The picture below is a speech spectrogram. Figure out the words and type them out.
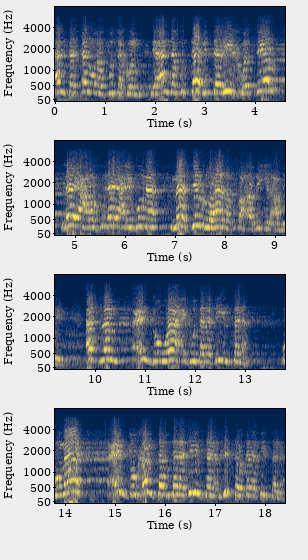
أن تسألوا أنفسكم لأن كتاب التاريخ والسير لا, يعرف لا يعرفون ما سر هذا الصحابي العظيم. أسلم عنده واحد وثلاثين سنة ومات عنده خمسة وثلاثين سنة ستة وثلاثين سنة.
